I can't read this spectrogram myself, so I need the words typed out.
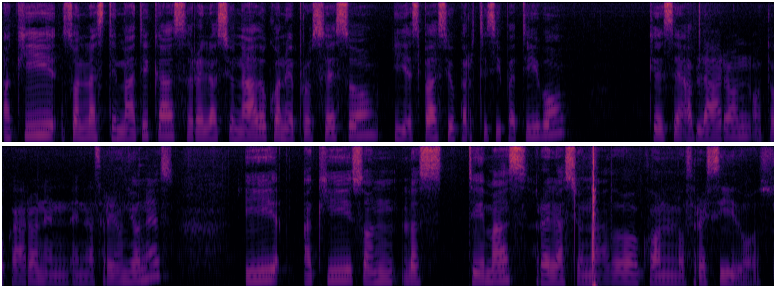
aquí son las temáticas relacionadas con el proceso y espacio participativo que se hablaron o tocaron en, en las reuniones y aquí son las temas relacionados con los residuos.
